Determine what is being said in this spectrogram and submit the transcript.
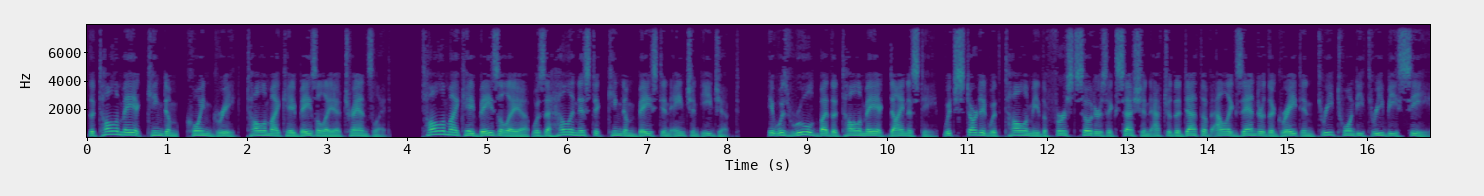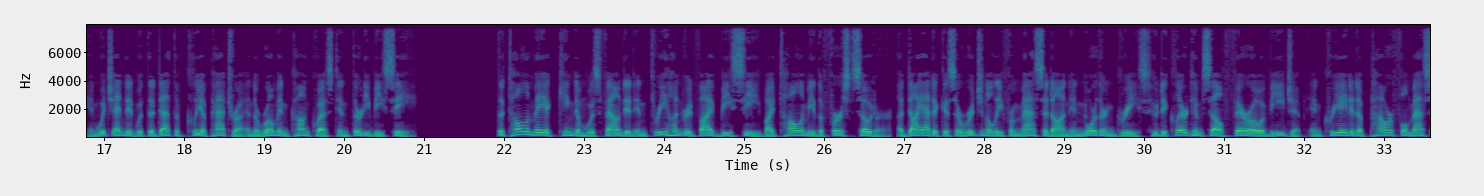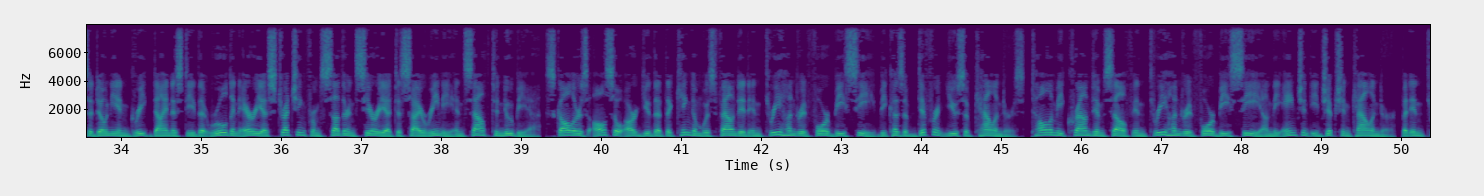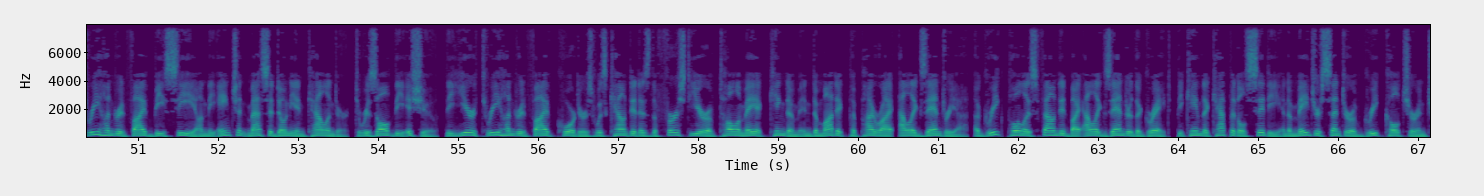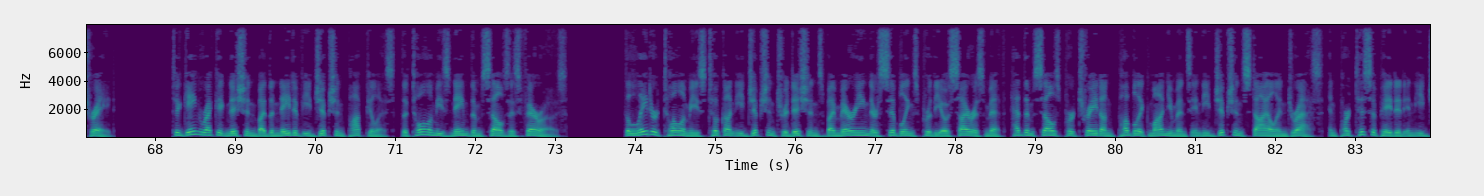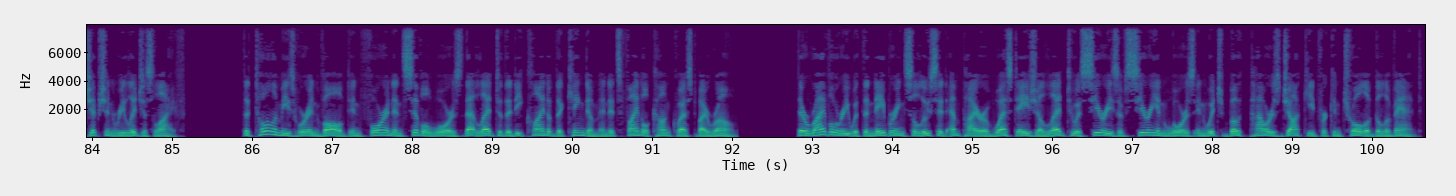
The Ptolemaic kingdom, Koine Greek, Ptolemaikai Basileia translate. Ptolemaikai Basileia was a Hellenistic kingdom based in ancient Egypt. It was ruled by the Ptolemaic dynasty, which started with Ptolemy I Soter's accession after the death of Alexander the Great in 323 BC and which ended with the death of Cleopatra and the Roman conquest in 30 BC. The Ptolemaic kingdom was founded in 305 BC by Ptolemy I Soter, a Diadochus originally from Macedon in northern Greece who declared himself pharaoh of Egypt and created a powerful Macedonian Greek dynasty that ruled an area stretching from southern Syria to Cyrene and south to Nubia. Scholars also argue that the kingdom was founded in 304 BC because of different use of calendars. Ptolemy crowned himself in 304 BC on the ancient Egyptian calendar, but in 305 BC on the ancient Macedonian calendar. To resolve the issue, the year 305 quarters was counted as the first year of Ptolemaic kingdom in Demotic papyri. Alexandria, a Greek polis founded by Alexander the Great, became the capital city and a major center of Greek culture and trade. To gain recognition by the native Egyptian populace, the Ptolemies named themselves as pharaohs. The later Ptolemies took on Egyptian traditions by marrying their siblings per the Osiris myth, had themselves portrayed on public monuments in Egyptian style and dress, and participated in Egyptian religious life. The Ptolemies were involved in foreign and civil wars that led to the decline of the kingdom and its final conquest by Rome. Their rivalry with the neighboring Seleucid Empire of West Asia led to a series of Syrian wars in which both powers jockeyed for control of the Levant.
